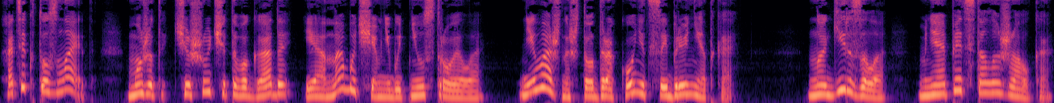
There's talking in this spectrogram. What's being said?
Хотя кто знает, может, чешуйчатого гада и она бы чем-нибудь не устроила. Неважно, что драконица и брюнетка. Но Гирзала мне опять стало жалко.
